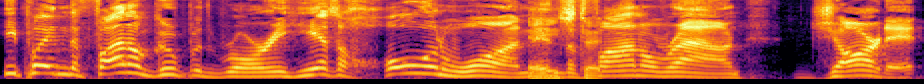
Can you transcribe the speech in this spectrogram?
He played in the final group with Rory. He has a hole in one in the it. final round. Jarred it.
